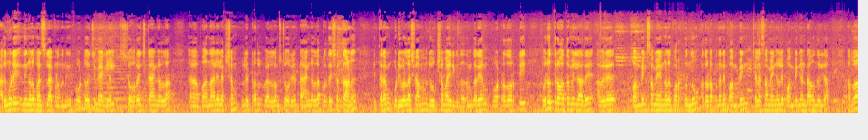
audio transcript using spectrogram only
അതും കൂടി നിങ്ങൾ മനസ്സിലാക്കണമെന്നുണ്ടെങ്കിൽ ഫോട്ടോ വെച്ച് മേഖലയിൽ സ്റ്റോറേജ് ടാങ്കുള്ള പതിനാല് ലക്ഷം ലിറ്റർ വെള്ളം സ്റ്റോർ ചെയ്യുന്ന ടാങ്കുള്ള പ്രദേശത്താണ് ഇത്തരം കുടിവെള്ളക്ഷാമം രൂക്ഷമായിരിക്കുന്നത്. നമുക്കറിയാം വാട്ടർ അതോറിറ്റി ഒരു ഉത്തരവാദിത്തമില്ലാതെ അവർ പമ്പിംഗ് സമയങ്ങൾ കുറക്കുന്നു. അതോടൊപ്പം തന്നെ പമ്പിംഗ് ചില സമയങ്ങളിൽ പമ്പിംഗ് ഉണ്ടാകുന്നില്ല അപ്പോൾ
